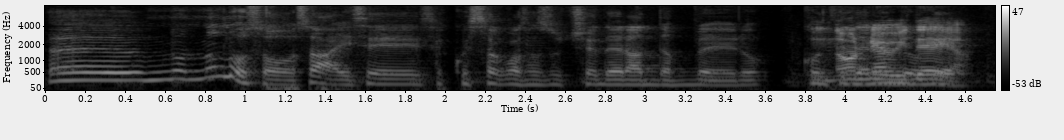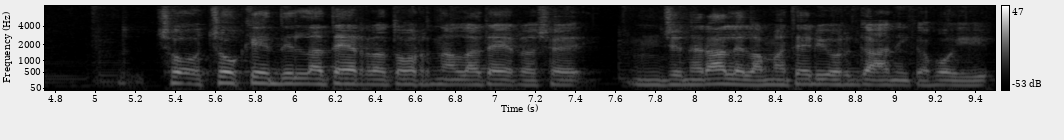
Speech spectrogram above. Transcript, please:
Eh, no- non lo so, sai, se, se questa cosa succederà davvero. Non ne ho idea. che Ciò, ciò che è della Terra torna alla Terra, cioè in generale la materia organica poi,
